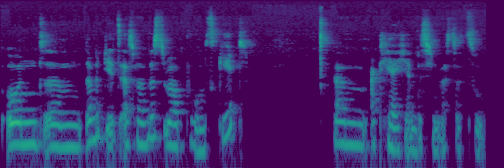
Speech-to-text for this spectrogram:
Und ähm, damit ihr jetzt erstmal wisst überhaupt, worum es geht, ähm, erkläre ich ein bisschen was dazu.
